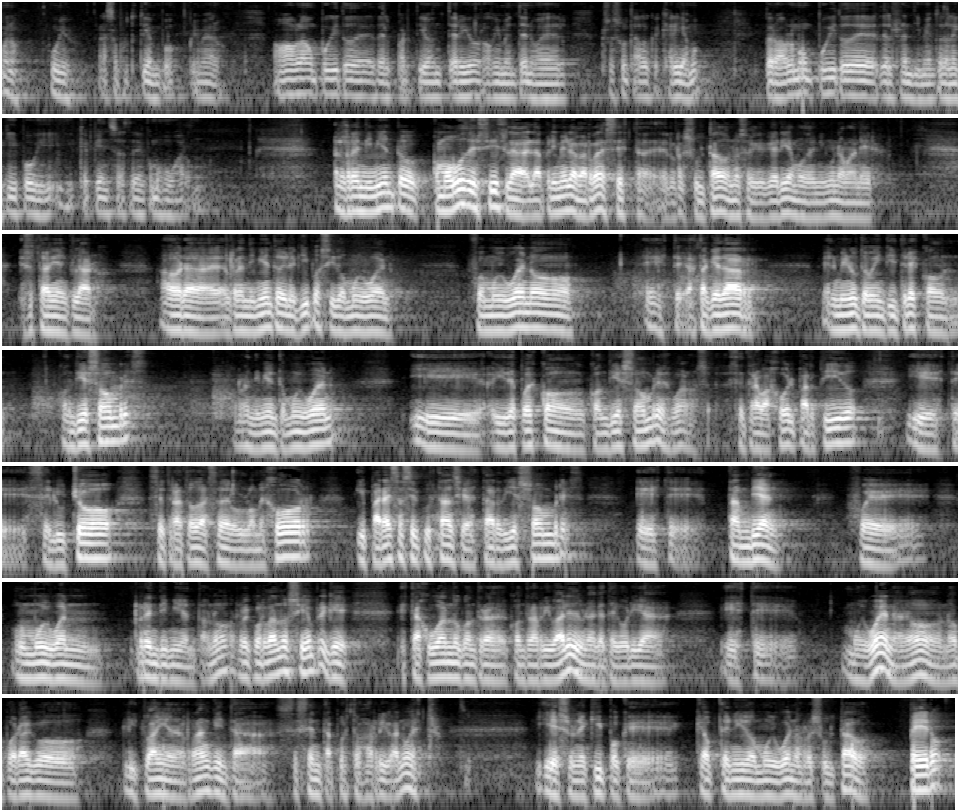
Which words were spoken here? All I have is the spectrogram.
Bueno, Julio, gracias por tu tiempo, primero. Vamos a hablar un poquito del partido anterior. Obviamente no es el resultado que queríamos, pero hablamos un poquito del rendimiento del equipo y, qué piensas de cómo jugaron. El rendimiento, como vos decís, la, primera verdad es esta, el resultado no el que queríamos de ninguna manera. Eso está bien claro. Ahora, el rendimiento del equipo ha sido muy bueno. Fue muy bueno este, hasta quedar el minuto 23 con, con 10 hombres, un rendimiento muy bueno. Y, después con, con 10 hombres, bueno, se, trabajó el partido y este, se luchó, se trató de hacer lo mejor. Y para esa circunstancia de estar 10 hombres, este, también fue un muy buen rendimiento, ¿no? Recordando siempre que está jugando contra, contra rivales de una categoría este, muy buena, ¿no? No por algo Lituania en el ranking está 60 puestos arriba nuestro. Y es un equipo que, ha obtenido muy buenos resultados. Pero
